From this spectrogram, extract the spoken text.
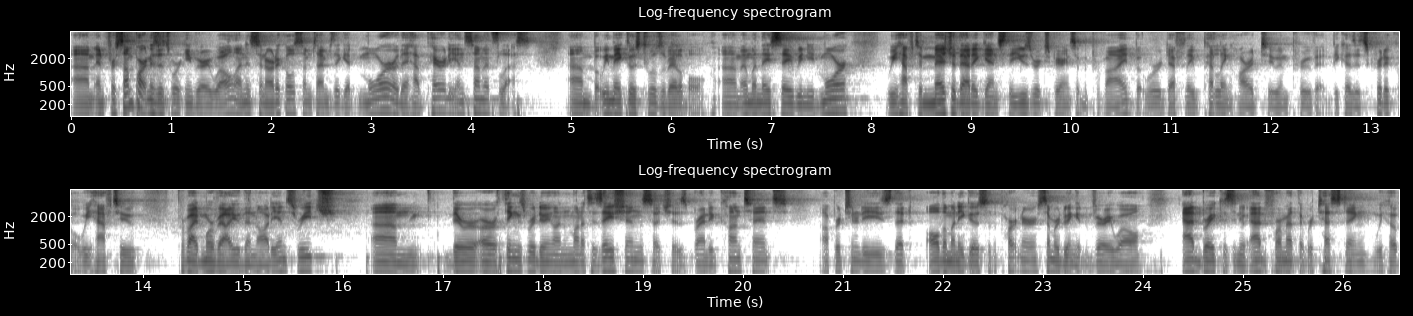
Um, and for some partners, it's working very well. And it's an article, sometimes they get more or they have parity, and some it's less. Um, but we make those tools available. Um, and when they say we need more, we have to measure that against the user experience that we provide, but we're definitely pedaling hard to improve it because it's critical. We have to provide more value than audience reach. Um, there are things we're doing on monetization, such as branded content opportunities that all the money goes to the partner. Some are doing it very well. Ad break is a new ad format that we're testing. We hope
